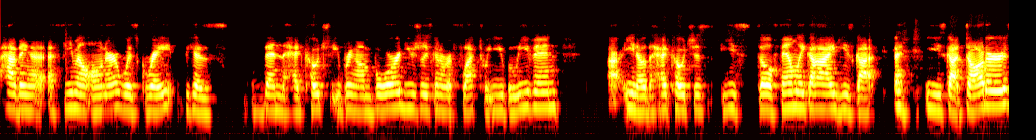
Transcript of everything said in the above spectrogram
having a, a female owner was great because then the head coach that you bring on board usually is going to reflect what you believe in. Uh, you know, the head coach is he's still a family guy. He's got he's got daughters,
